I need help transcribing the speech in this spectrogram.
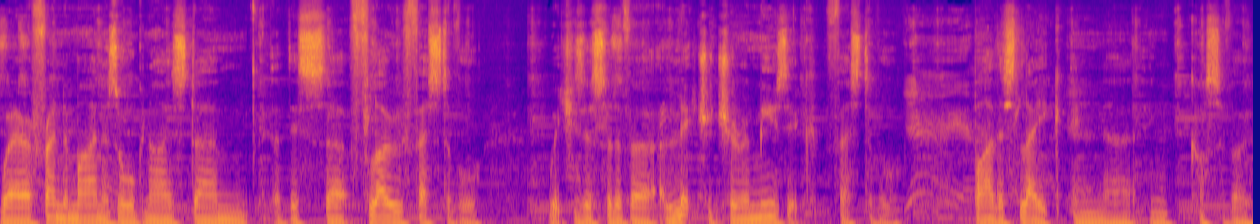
where a friend of mine has organised um, this uh, FLO Festival, which is a sort of a, a literature and music festival by this lake in, uh, in Kosovo.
